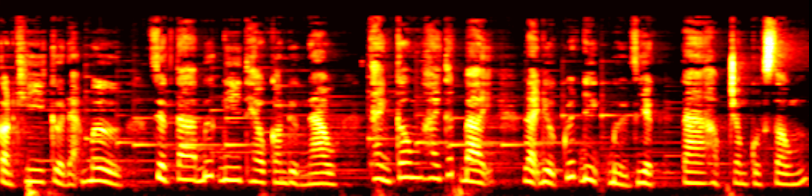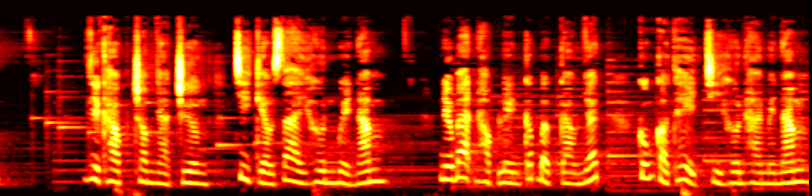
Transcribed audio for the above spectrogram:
Còn khi cửa đã mở, việc ta bước đi theo con đường nào, thành công hay thất bại lại được quyết định bởi việc ta học trong cuộc sống. Việc học trong nhà trường chỉ kéo dài hơn 10 năm. Nếu bạn học lên cấp bậc cao nhất cũng có thể chỉ hơn 20 năm.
